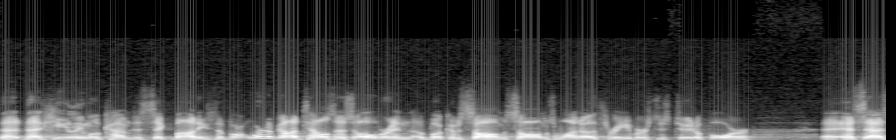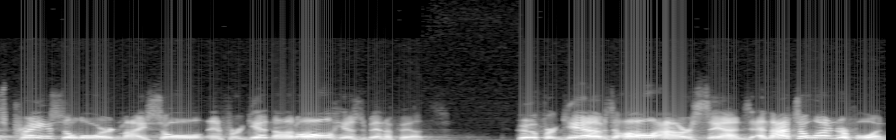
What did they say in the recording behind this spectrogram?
that, that healing will come to sick bodies. The Word of God tells us over in the book of Psalms, Psalms 103, verses 2 to 4, uh, it says, Praise the Lord, my soul, and forget not all his benefits, who forgives all our sins. And that's a wonderful one.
